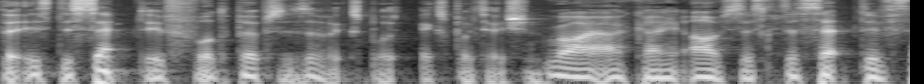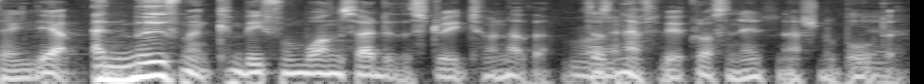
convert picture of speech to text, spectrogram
that is deceptive for the purposes of exploit, exploitation. Right. Okay. Oh, it's this deceptive thing. Yeah, and movement can be from one side of the street to another. It doesn't have to be across an international border.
